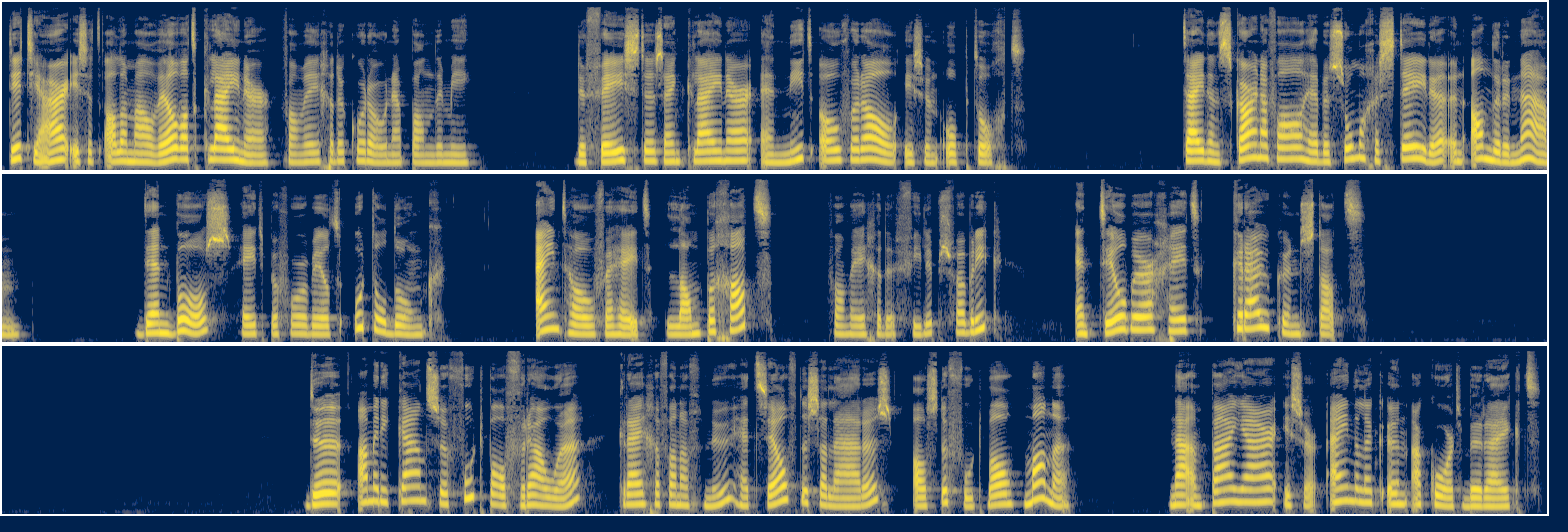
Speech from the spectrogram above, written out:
Dit jaar is het allemaal wel wat kleiner vanwege de coronapandemie. De feesten zijn kleiner en niet overal is een optocht. Tijdens carnaval hebben sommige steden een andere naam. Den Bosch heet bijvoorbeeld Oeteldonk. Eindhoven heet Lampengat vanwege de Philipsfabriek en Tilburg heet Kruikenstad. De Amerikaanse voetbalvrouwen krijgen vanaf nu hetzelfde salaris als de voetbalmannen. Na een paar jaar is er eindelijk een akkoord bereikt.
